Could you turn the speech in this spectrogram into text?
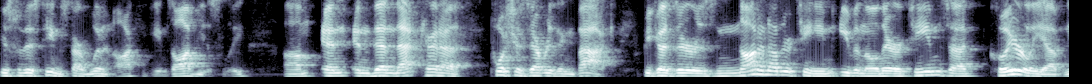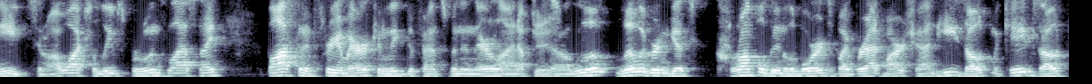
is for this team to start winning hockey games, obviously. Um, and, and then that kind of pushes everything back because there is not another team, even though there are teams that clearly have needs. You know, I watched the Leafs Bruins last night. Boston had three American League defensemen in their lineup. Uh, Lill- Liljegren gets crumpled into the boards by Brad Marchand. He's out. McCabe's out.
